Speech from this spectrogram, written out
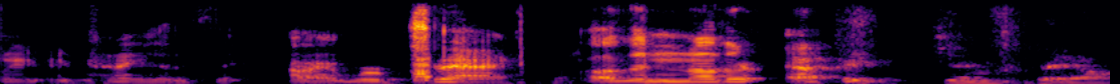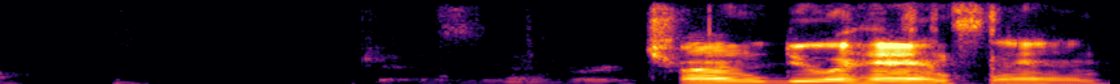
Wait, we're trying to think. All right, we're back. Uh, another epic gym fail. Shit, this is gonna hurt. Trying to do a handstand.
